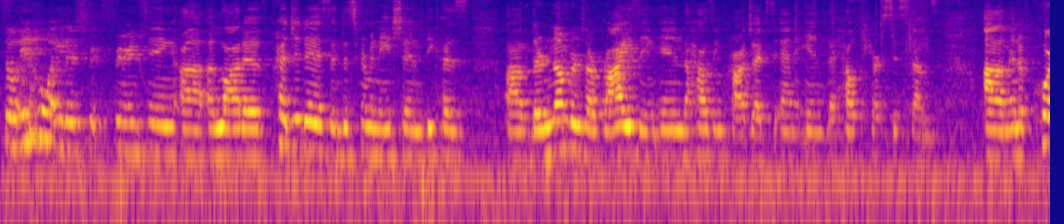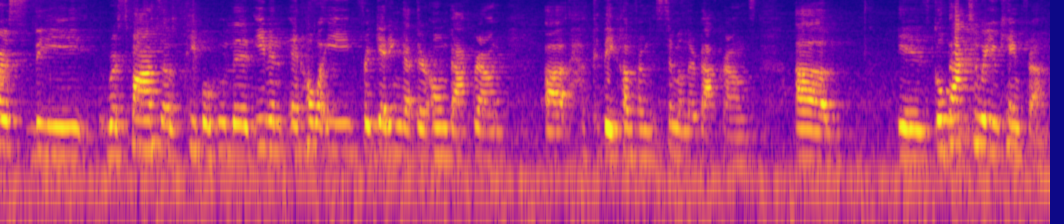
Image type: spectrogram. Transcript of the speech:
so in Hawaii, they're experiencing uh, a lot of prejudice and discrimination because um, their numbers are rising in the housing projects and in the healthcare systems. Um, and of course, the response of people who live even in Hawaii, forgetting that their own background, uh, they come from similar backgrounds, um, is go back to where you came from.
